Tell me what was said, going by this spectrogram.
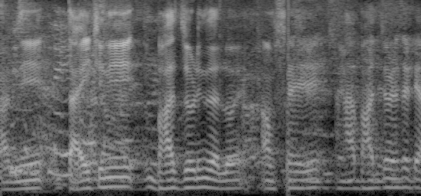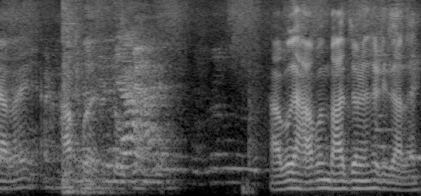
आणि ताईचीनी भात जोडून झालोय. आमचा हे हा भात जोडण्यासाठी आलाय हा पण. हा बघ हा पण भात जोडण्यासाठी झालाय.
